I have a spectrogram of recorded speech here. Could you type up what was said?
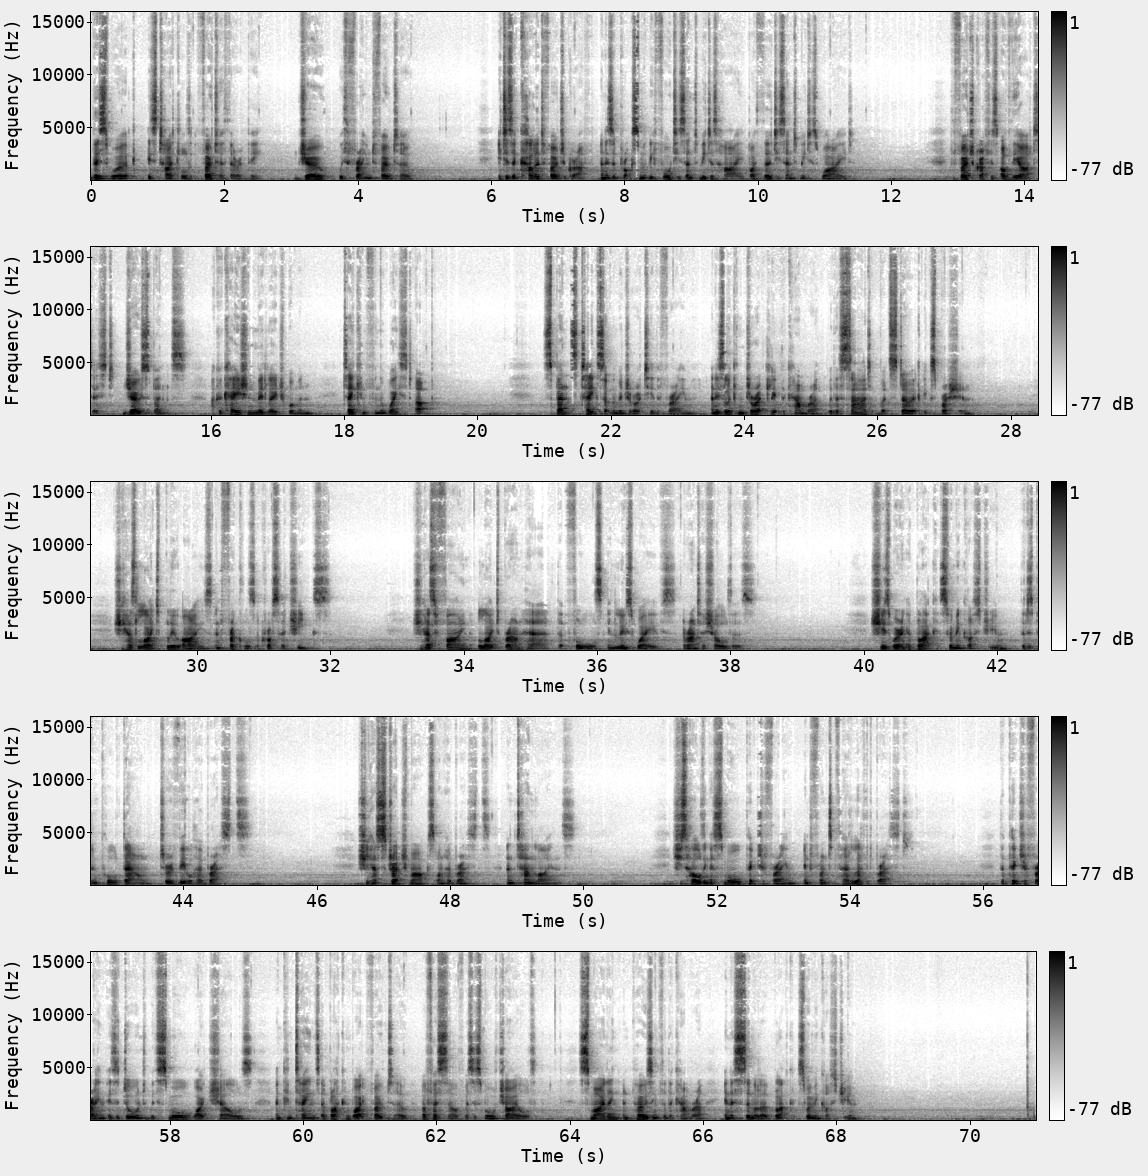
This work is titled Phototherapy Jo with Framed Photo. It is a coloured photograph and is approximately 40 centimetres high by 30 centimetres wide. The photograph is of the artist Jo Spence, a Caucasian middle aged woman taken from the waist up. Spence takes up the majority of the frame and is looking directly at the camera with a sad but stoic expression. She has light blue eyes and freckles across her cheeks. She has fine, light brown hair that falls in loose waves around her shoulders. She is wearing a black swimming costume that has been pulled down to reveal her breasts. She has stretch marks on her breasts and tan lines. She's holding a small picture frame in front of her left breast. The picture frame is adorned with small white shells and contains a black and white photo of herself as a small child, smiling and posing for the camera in a similar black swimming costume.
